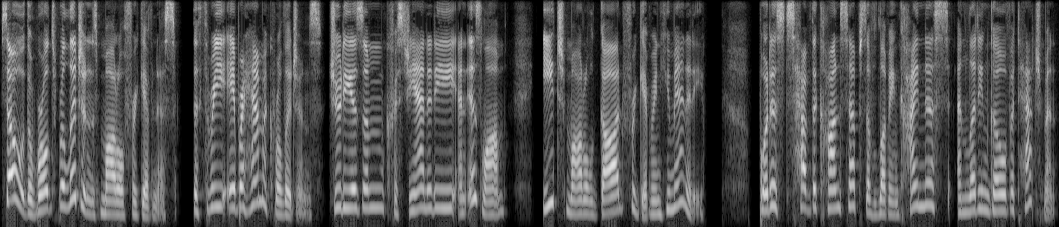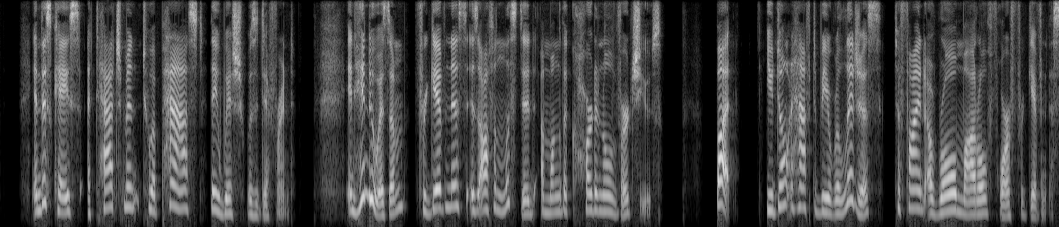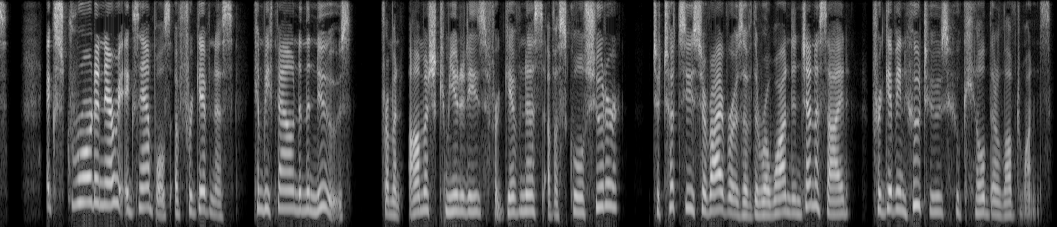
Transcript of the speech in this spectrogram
So, the world's religions model forgiveness. The three Abrahamic religions, Judaism, Christianity, and Islam, each model God forgiving humanity. Buddhists have the concepts of loving kindness and letting go of attachment. In this case, attachment to a past they wish was different. In Hinduism, forgiveness is often listed among the cardinal virtues. But you don't have to be religious to find a role model for forgiveness. Extraordinary examples of forgiveness can be found in the news, from an Amish community's forgiveness of a school shooter to Tutsi survivors of the Rwandan genocide forgiving Hutus who killed their loved ones.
